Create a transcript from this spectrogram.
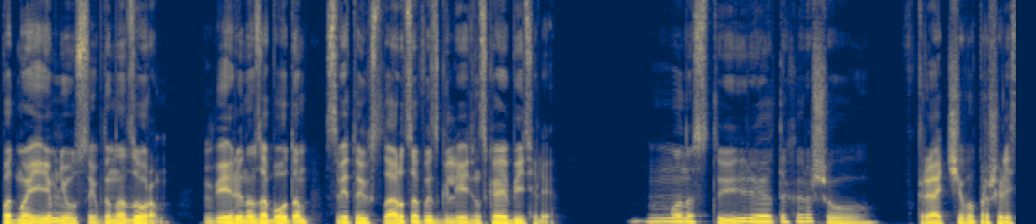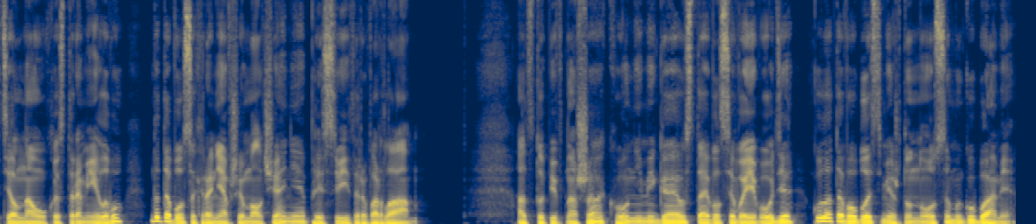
под моим неусыпным надзором. Верено заботам святых старцев из Глединской обители. «Монастырь — это хорошо», — вкратчиво прошелестел на ухо Стромилову, до того сохранявший молчание пресвитер Варлаам. Отступив на шаг, он, не мигая, уставился воеводе куда-то в область между носом и губами.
